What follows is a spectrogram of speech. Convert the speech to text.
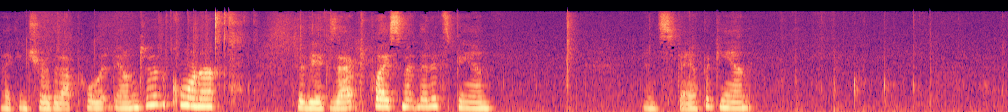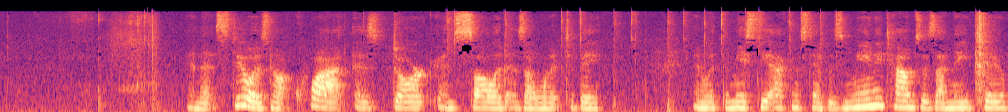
Making sure that I pull it down to the corner to the exact placement that it's been and stamp again. And that still is not quite as dark and solid as I want it to be. And with the MISTI, I can stamp as many times as I need to.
